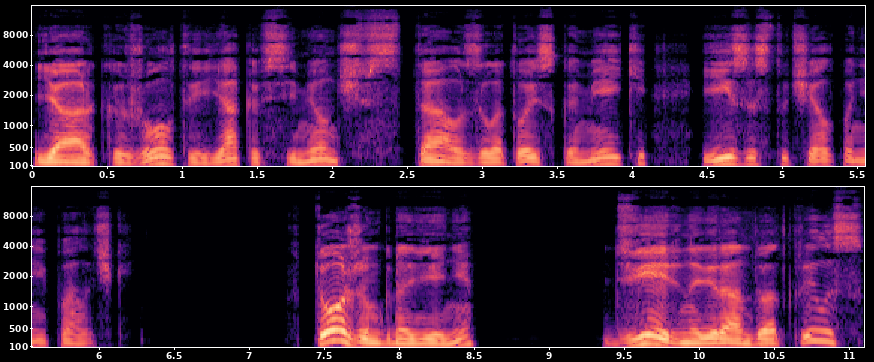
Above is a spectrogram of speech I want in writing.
Ярко-желтый Яков Семенович встал с золотой скамейки и застучал по ней палочкой. В то же мгновение дверь на веранду открылась,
